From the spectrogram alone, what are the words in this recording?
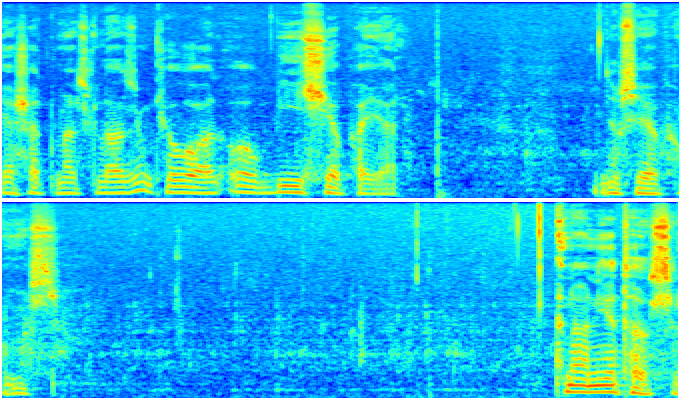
yaşatması lazım ki o, o bir iş yapar yani. Yoksa yapamaz. Enaniyet asrı.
